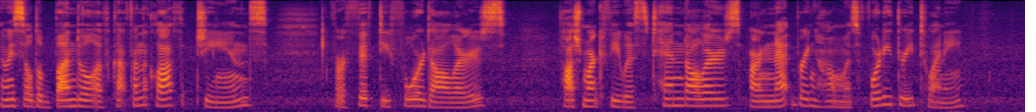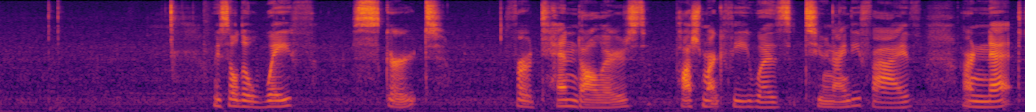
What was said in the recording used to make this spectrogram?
Then we sold a bundle of cut from the cloth jeans for $54. Poshmark fee was $10. Our net bring home was $43.20. We sold a waif skirt for $10. Poshmark fee was $2.95. Our net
